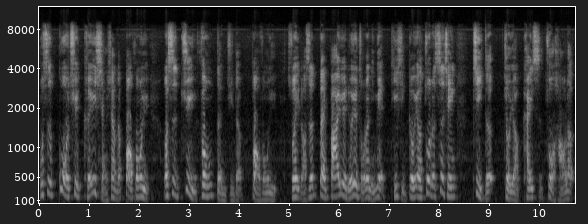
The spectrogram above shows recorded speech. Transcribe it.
不是过去可以想象的暴风雨，而是飓风等级的暴风雨。所以，老师在八月流月总论里面提醒各位要做的事情，记得就要开始做好了。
